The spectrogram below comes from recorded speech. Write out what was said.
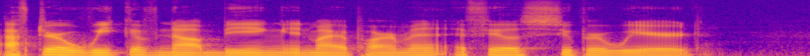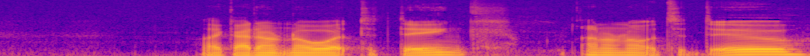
after a week of not being in my apartment, it feels super weird. Like I don't know what to think. I don't know what to do.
